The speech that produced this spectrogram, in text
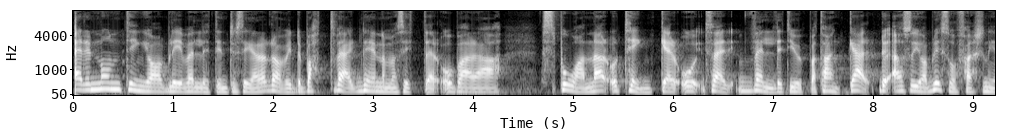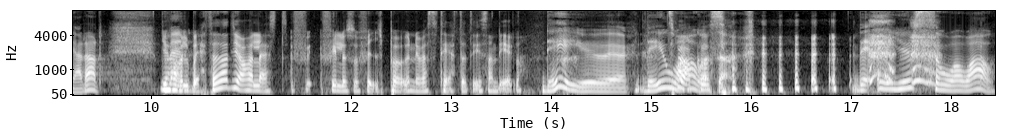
är det någonting jag blir väldigt intresserad av i debattväg, det är när man sitter och bara spånar och tänker och så här, väldigt djupa tankar. Alltså jag blir så fascinerad. Jag Men, har väl berättat att jag har läst filosofi på universitetet i San Diego. Det är ju, det är ju wow alltså. Det är ju så wow.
